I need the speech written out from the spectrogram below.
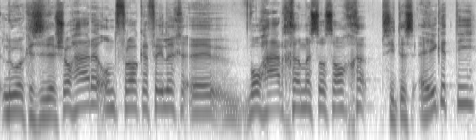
schauen Sie dann schon her und fragen vielleicht, äh, woher kommen so Sachen? Sind das eigene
